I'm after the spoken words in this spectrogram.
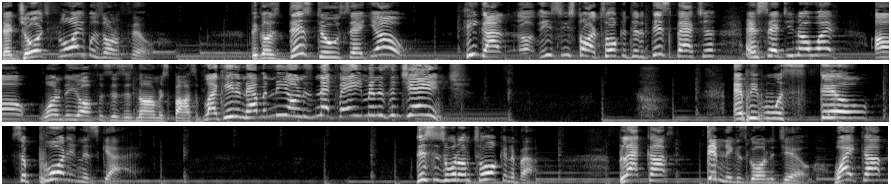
that George Floyd was on film because this dude said, "Yo." He got uh, he, he started talking to the dispatcher and said, "You know what? Oh, one of the officers is non-responsive. Like he didn't have a knee on his neck for eight minutes and change. And people were still supporting this guy. This is what I'm talking about. Black cops, them niggas going to jail. White cop,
